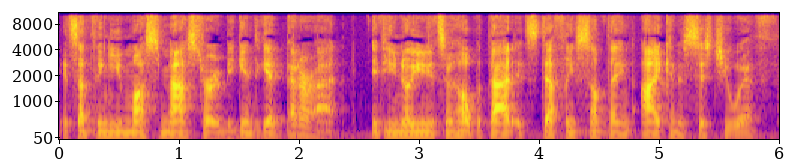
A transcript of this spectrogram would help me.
it's something you must master and begin to get better at if you know you need some help with that, it's definitely something I can assist you with.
